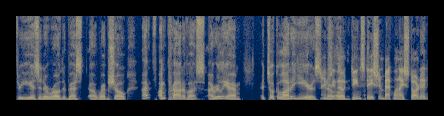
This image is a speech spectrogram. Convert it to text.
three years in a row, the best uh, web show. I'm I'm proud of us. I really am. It took a lot of years, you Actually, know. oh though, Dean Station, back when I started,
